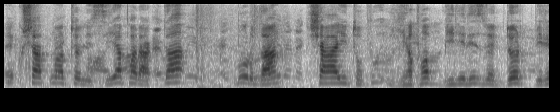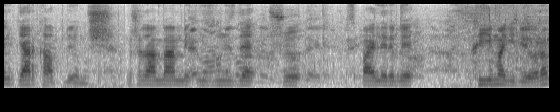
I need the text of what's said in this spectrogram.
e, kuşatma atölyesi yaparak da buradan şahi topu yapabiliriz ve 4 birim yer kaplıyormuş. Şuradan ben bir izninizle şu spyleri bir kıyıma gidiyorum.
